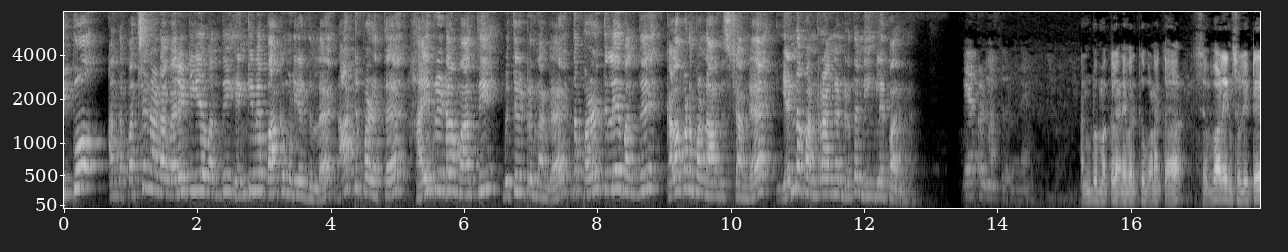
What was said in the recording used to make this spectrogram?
இப்போ அந்த பச்சை நாடா வெரைட்டியே வந்து எங்கேயுமே பார்க்க முடியறது இல்ல நாட்டு பழத்தை ஹைபிரிடா மாத்தி வித்துக்கிட்டு இருந்தாங்க. இந்த பழத்திலே வந்து கலப்படம் பண்ண ஆரம்பிச்சிட்டாங்க. என்ன பண்றாங்கன்றத நீங்களே பாருங்க. அன்பு மக்கள் அனைவருக்கும் வணக்கம். செவ்வாழைன்னு சொல்லிட்டு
